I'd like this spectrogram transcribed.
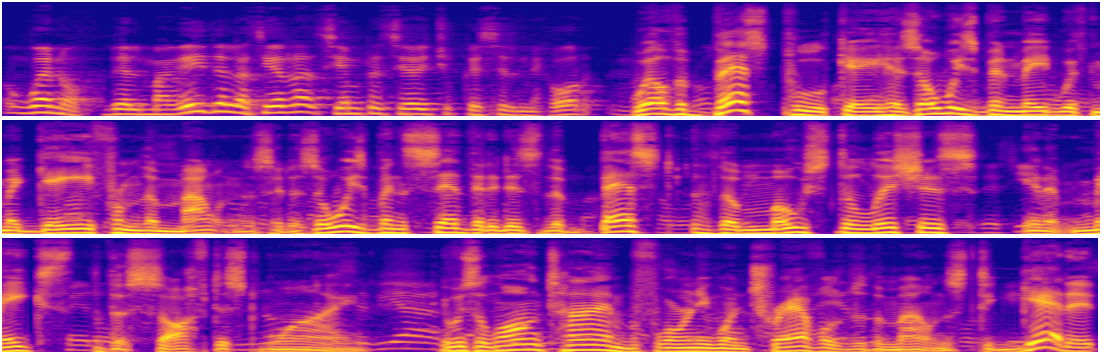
Bueno, del maguey de la sierra siempre se ha dicho que es el mejor. Well, the best pulque has always been made with maguey from the mountains. It has always been said that it is the best, the most delicious, and it makes the softest wine. It was a long time before anyone traveled to the mountains to get it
